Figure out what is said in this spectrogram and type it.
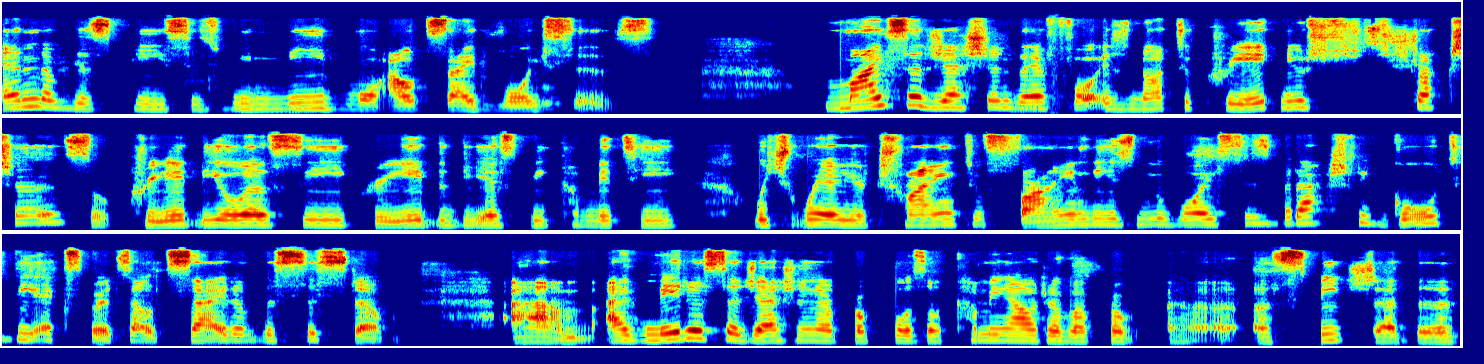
end of his piece, is we need more outside voices. My suggestion, therefore, is not to create new structures, so create the OLC, create the DSB committee, which where you're trying to find these new voices, but actually go to the experts outside of the system um, I've made a suggestion or proposal coming out of a, uh, a speech that the,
